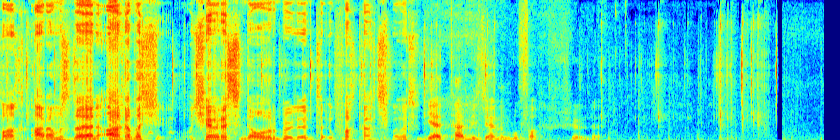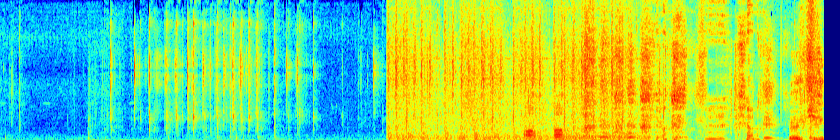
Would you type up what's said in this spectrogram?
Bak aramızda yani arkadaş çevresinde olur böyle ta- ufak tartışmalar. Ya tabi canım ufak şöyle. Ah ah. Belki.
